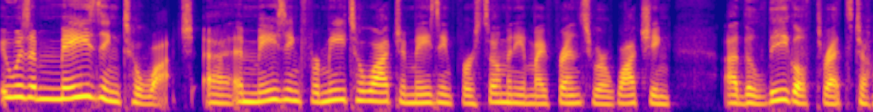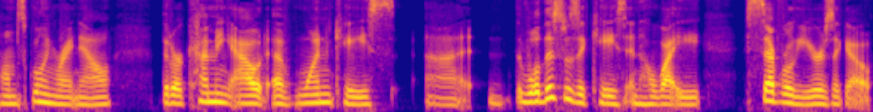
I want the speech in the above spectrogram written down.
It was amazing to watch, uh, amazing for me to watch, amazing for so many of my friends who are watching uh, the legal threats to homeschooling right now that are coming out of one case. Uh, well, this was a case in Hawaii several years ago,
